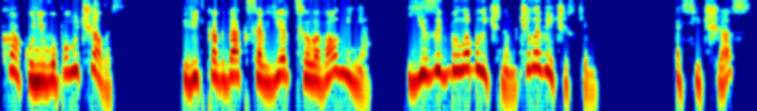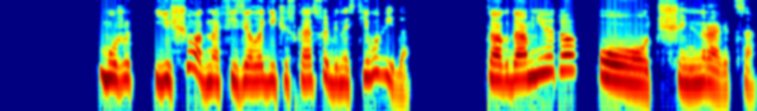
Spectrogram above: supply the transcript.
Как у него получалось? Ведь когда Ксавьер целовал меня, язык был обычным, человеческим. А сейчас? Может, еще одна физиологическая особенность его вида? Тогда мне это очень нравится.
